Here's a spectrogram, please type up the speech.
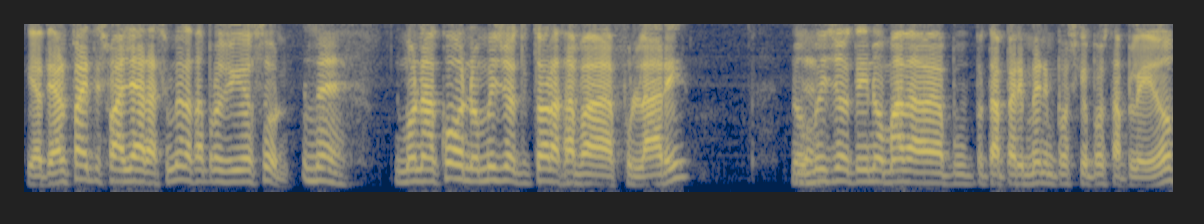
Γιατί αν φάει τη σφαλιάρα σήμερα θα προσγειωθούν. ναι. Μονακό νομίζω ότι τώρα θα βα- φουλάρει. Ναι. Νομίζω ότι είναι ομάδα που τα περιμένει πώς και πώς τα playoff.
